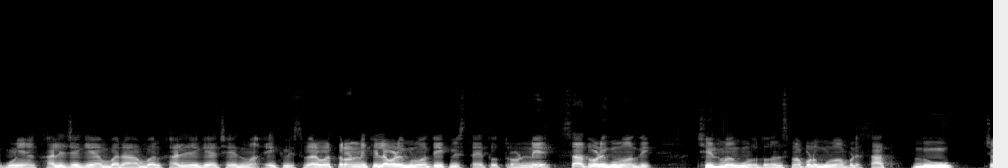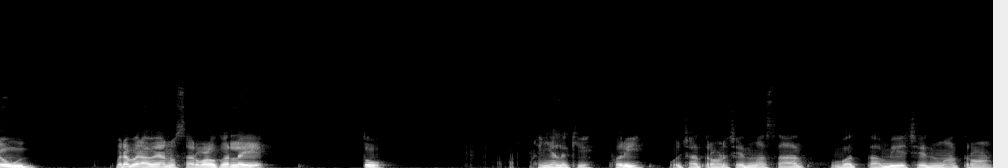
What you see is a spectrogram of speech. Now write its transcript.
ગુણ્યા ખાલી જગ્યા બરાબર ખાલી જગ્યા છેદમાં એકવીસ. બરાબર? ત્રણને કેટલા વડે ગુણવાથી એકવીસ થાય? તો ત્રણને સાત વડે ગુણવાથી છેદમાં ગુણો, તો અંશમાં પણ ગુણવા પડે સાત દુ ચૌદ. બરાબર? હવે આનો સરવાળો કરી લઈએ. તો અહીંયા લખીએ, ફરી ઓછા ત્રણ છેદમાં સાત વત્તા બે છેદમાં ત્રણ.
